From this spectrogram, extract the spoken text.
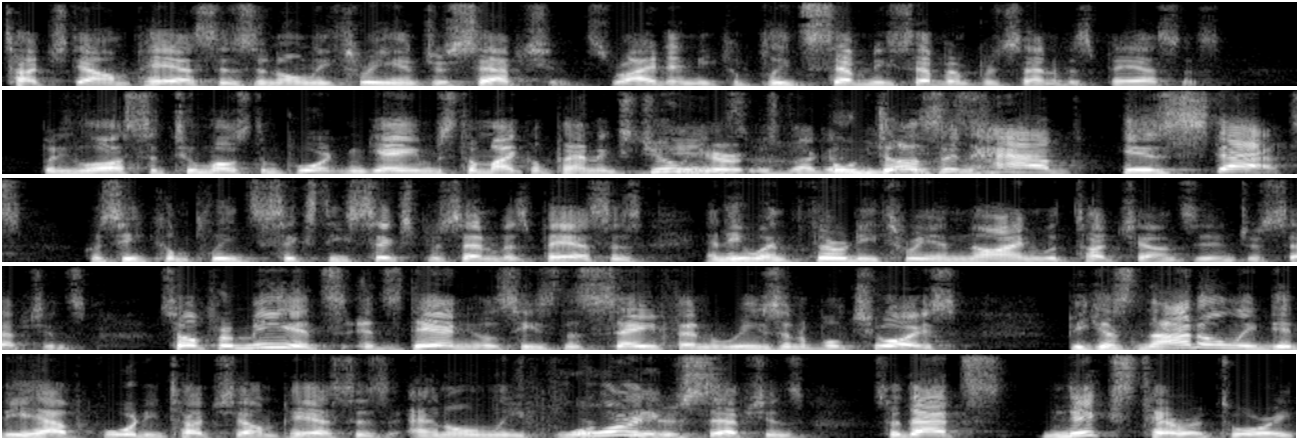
touchdown passes and only three interceptions, right? And he completes 77% of his passes. But he lost the two most important games to Michael Penix Jr., Yeah, so it's not gonna who doesn't Nix. have his stats because he completes 66% of his passes and he went 33 and 9 with touchdowns and interceptions. So for me, it's, it's Daniels. He's the safe and reasonable choice because not only did he have 40 touchdown passes and only four, Four interceptions, so that's Nick's territory,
